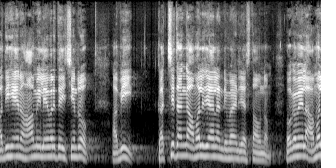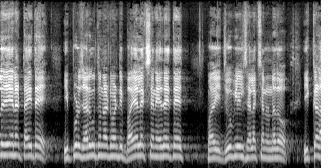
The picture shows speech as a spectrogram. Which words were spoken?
పదిహేను హామీలు ఏవైతే ఇచ్చిండ్రో అవి ఖచ్చితంగా అమలు చేయాలని డిమాండ్ చేస్తూ ఉన్నాం. ఒకవేళ అమలు చేయనట్టయితే ఇప్పుడు జరుగుతున్నటువంటి బై ఎలక్షన్ ఏదైతే మరి జూబ్లీల్స్ ఎలక్షన్ ఉన్నదో ఇక్కడ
